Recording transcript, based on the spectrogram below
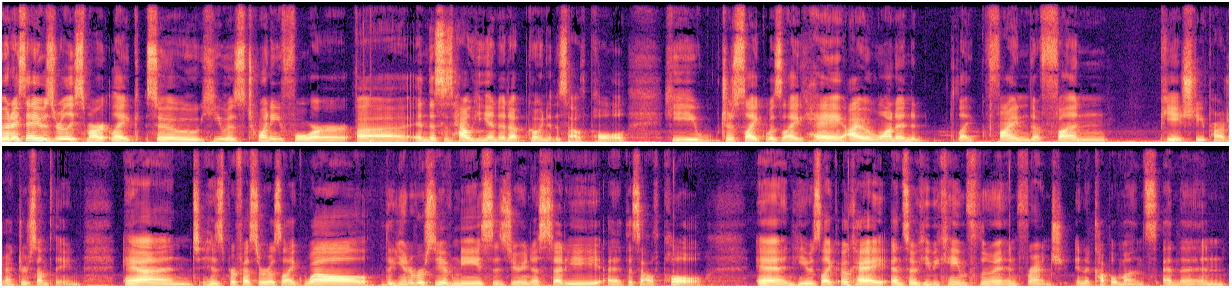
And when I say he was really smart, like, so he was 24, uh, and this is how he ended up going to the South Pole. He just, like, was like, hey, I want to, like, find a fun PhD project or something. And his professor was like, well, the University of Nice is doing a study at the South Pole. And he was like, okay. And so he became fluent in French in a couple months. And then,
